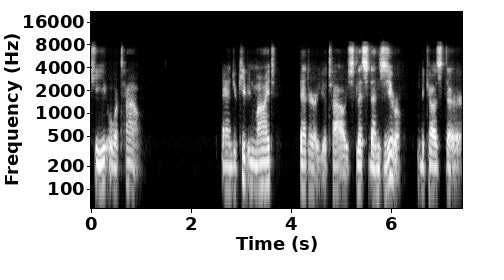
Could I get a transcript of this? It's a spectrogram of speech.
T over tau. And you keep in mind that your tau is less than zero because the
